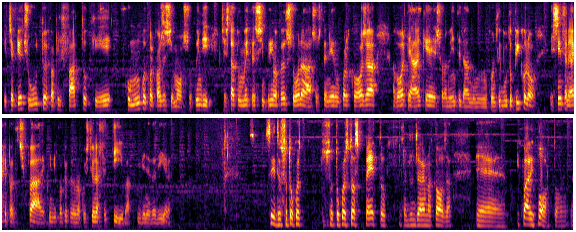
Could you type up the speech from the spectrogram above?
che ci è piaciuto è proprio il fatto che comunque qualcosa si è mosso, quindi c'è stato un mettersi in prima persona a sostenere un qualcosa, a volte anche solamente dando un contributo piccolo e senza neanche partecipare, quindi proprio per una questione affettiva, mi viene da dire. Sì, sotto, questo sotto questo aspetto aggiungere una cosa, eh, e qua riporto eh,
